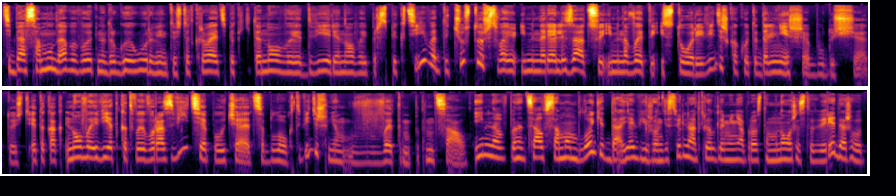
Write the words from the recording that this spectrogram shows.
тебя саму, да, выводит на другой уровень, то есть открывает тебе какие-то новые двери, новые перспективы? Ты чувствуешь свою именно реализацию именно в этой истории? Видишь какое-то дальнейшее будущее? То есть это как новая ветка твоего развития, получается, блог? Ты видишь в нем в этом потенциал? Именно потенциал в самом блоге, да, я вижу. Он действительно открыл для меня просто множество дверей. Даже вот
